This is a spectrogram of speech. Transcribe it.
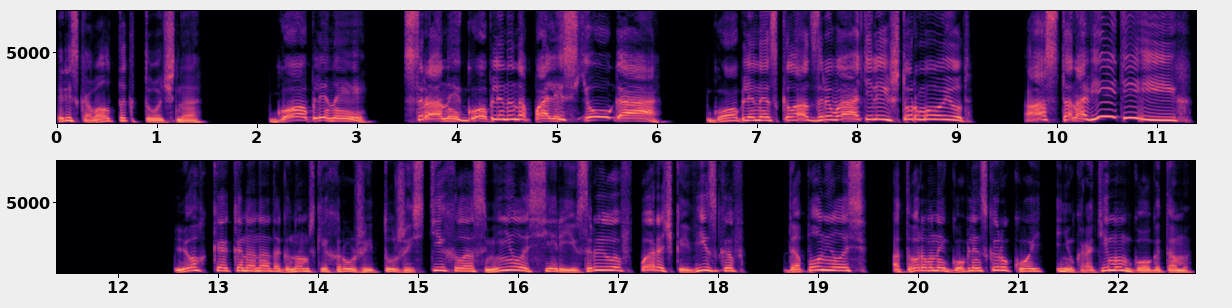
рисковал так точно. «Гоблины! Сраные гоблины напали с юга! Гоблины склад взрывателей штурмуют! Остановите их!» Легкая канонада гномских ружей тут же стихла, сменилась серией взрывов, парочкой визгов, дополнилась оторванной гоблинской рукой и неукротимым гоготом.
